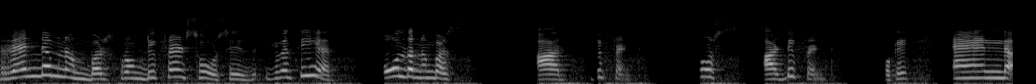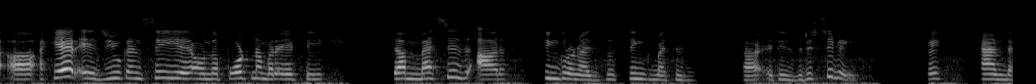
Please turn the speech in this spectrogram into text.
random numbers from different sources. You can see here all the numbers are different. Source are different. Okay? And uh, here you can see here on the port number 80 the messages are synchronized. Sync message uh, it is receiving okay? And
